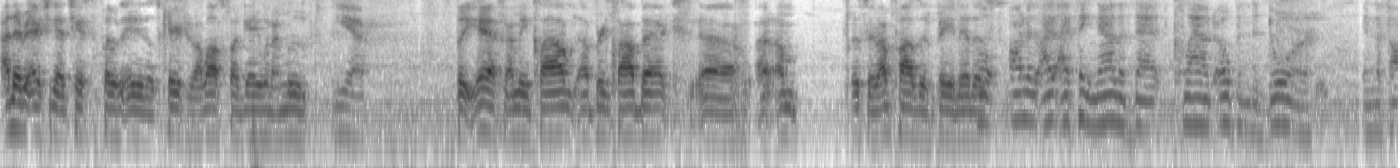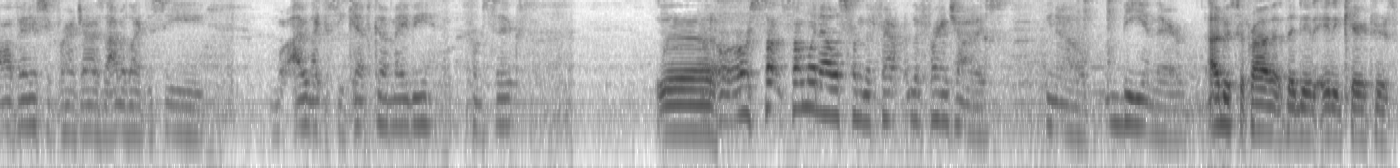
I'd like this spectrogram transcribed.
I never actually got a chance to play with any of those characters. I lost my game when I moved. yeah. But yeah, I mean Cloud. I'll bring Cloud back. Uh, I, I'm. Listen, I'm positive Well, Bayonetta's. on it, I, I think now that that Cloud opened the door in the Final Fantasy franchise, I would like to see. I would like to see Kefka maybe from six, Uh, or, or so, someone else from the fa- the franchise, you know, be in there. I'd be surprised if they did any characters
